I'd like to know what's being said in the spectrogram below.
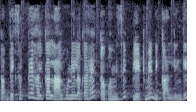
तो आप देख सकते हैं, हल्का लाल होने लगा है तो अब हम इसे प्लेट में निकाल लेंगे।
